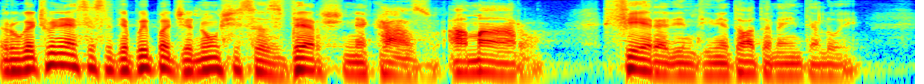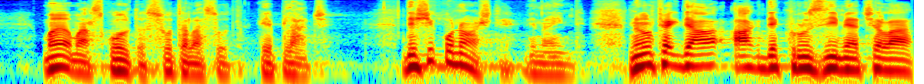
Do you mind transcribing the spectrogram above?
Rugăciunea este să te pui pe genunchi și să-ți verși necazul, amarul, fierea din tine toată înaintea lui. Mă, mă ascultă 100% că îi place. Deși cunoaște dinainte. Nu e un fel de act de cruzime acela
